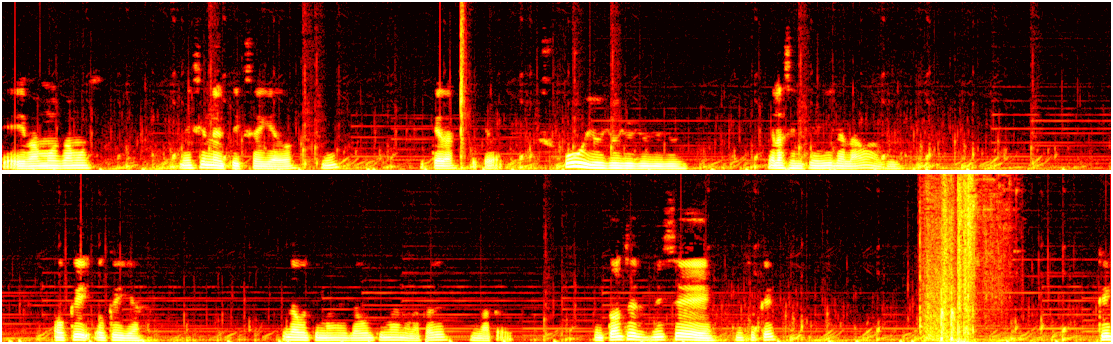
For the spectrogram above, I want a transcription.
Ok, vamos, vamos. Me dicen el zigzagueador. ¿sí? Se queda, se queda. Uy, uy, uy, uy, uy, uy. Ya la sentí ahí la lava, güey. Ok, ok, ya. La última, la última, no la cagues, no la cagues. Entonces dice, ¿eso qué? ¿Qué?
